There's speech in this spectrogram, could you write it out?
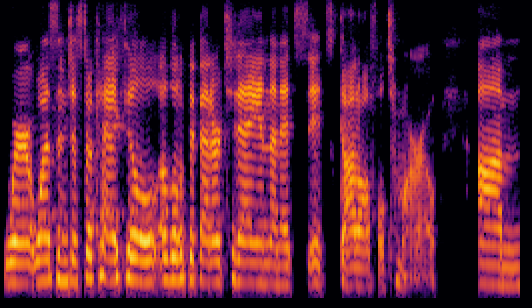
where it wasn't just okay i feel a little bit better today and then it's it's god awful tomorrow um,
